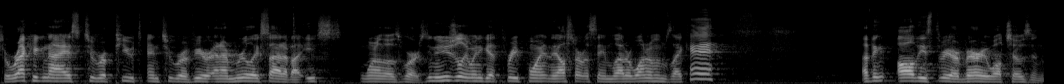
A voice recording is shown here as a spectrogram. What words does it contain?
To recognize, to repute, and to revere. And I'm really excited about each one of those words. You know, usually when you get three point and they all start with the same letter, one of them's like, eh. I think all these three are very well chosen.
